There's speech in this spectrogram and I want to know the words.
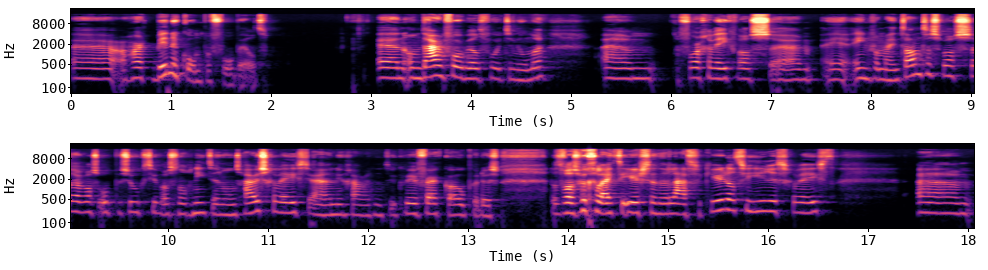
uh, hard binnenkomt, bijvoorbeeld. En om daar een voorbeeld voor te noemen. Um, vorige week was um, een van mijn tantes was, uh, was op bezoek. Die was nog niet in ons huis geweest. Ja, en nu gaan we het natuurlijk weer verkopen. Dus dat was weer gelijk de eerste en de laatste keer dat ze hier is geweest. Um,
